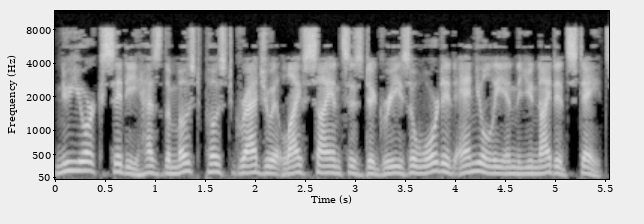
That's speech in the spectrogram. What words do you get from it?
New York City has the most postgraduate life sciences degrees awarded annually in the United States,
